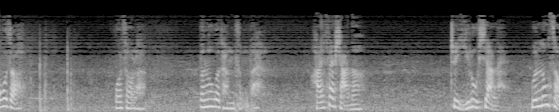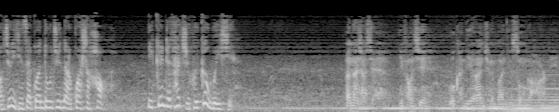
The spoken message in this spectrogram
我不走，我走了，文龙哥他们怎么办？还犯傻呢？这一路下来，文龙早就已经在关东军那儿挂上号了，你跟着他只会更危险。安娜小姐，你放心，我肯定安全把你送到哈尔滨。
